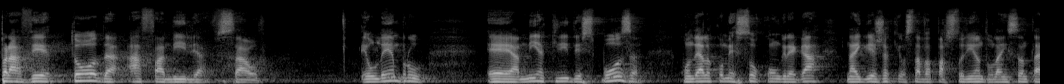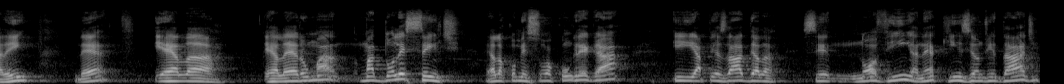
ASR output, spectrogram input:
para ver toda a família salva. Eu lembro é, a minha querida esposa, quando ela começou a congregar na igreja que eu estava pastoreando lá em Santarém, né? Ela, ela era uma, uma adolescente. Ela começou a congregar e apesar dela ser novinha, né, 15 anos de idade,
